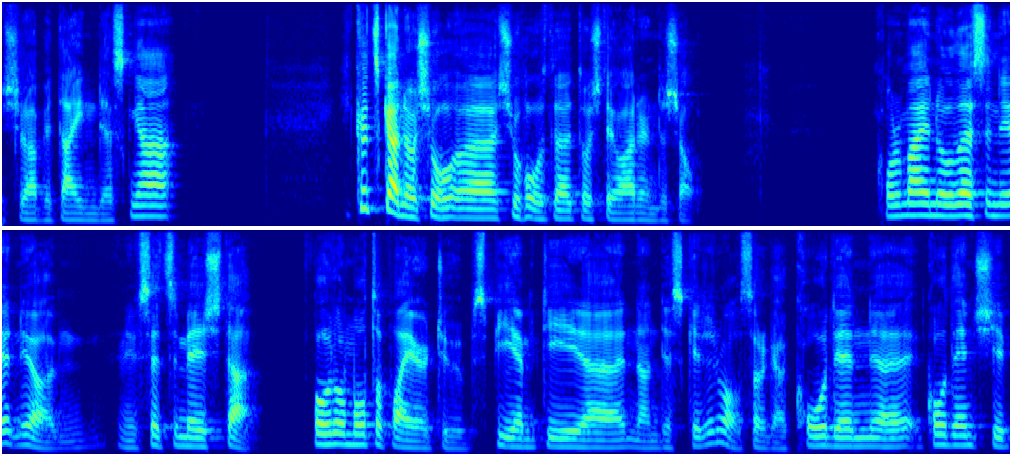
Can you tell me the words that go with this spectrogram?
調べたいんですが、いくつかの手法としてはあるんでしょう。この前のレッスンには説明したphotomultiplier tubes PMT なんですけれども、それが光電光電子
